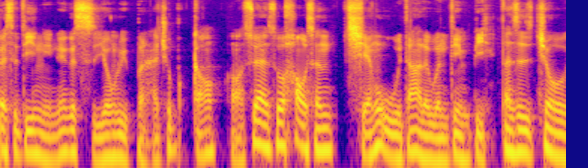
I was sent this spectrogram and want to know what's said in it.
USD 你。那个使用率本来就不高啊，虽然说号称前五大的稳定币，但是就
